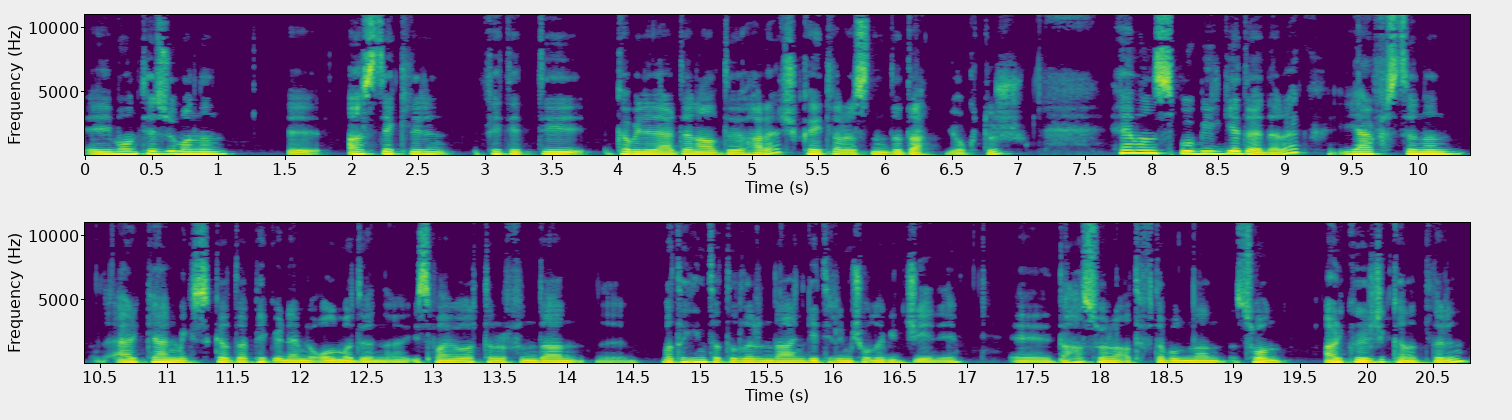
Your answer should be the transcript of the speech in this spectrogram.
E, Montezuma'nın e, Azteklerin fethettiği kabilelerden aldığı haraç kayıtlar arasında da yoktur. Hammonds bu bilgiye dayanarak yer fıstığının erken Meksika'da pek önemli olmadığını, İspanyollar tarafından e, Batı Hint adalarından getirilmiş olabileceğini, e, daha sonra atıfta bulunan son arkeolojik kanıtların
